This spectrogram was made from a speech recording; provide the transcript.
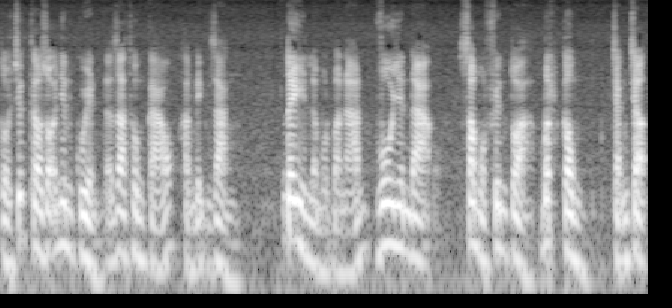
tổ chức theo dõi nhân quyền đã ra thông cáo khẳng định rằng đây là một bản án vô nhân đạo sau một phiên tòa bất công, trắng trợn.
